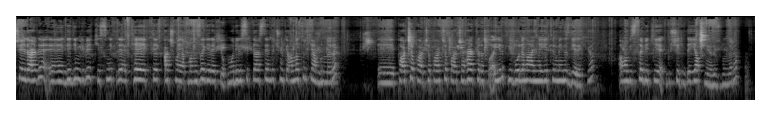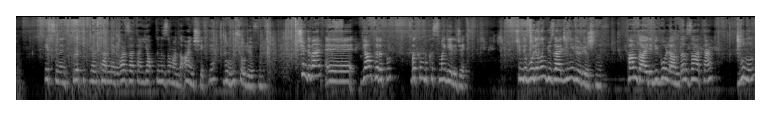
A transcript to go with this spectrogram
Şeylerde e, dediğim gibi kesinlikle tek tek açma yapmanıza gerek yok. Modelistik derslerinde çünkü anlatırken bunları e, parça parça parça parça her tarafı ayırıp bir volan haline getirmeniz gerekiyor. Ama biz tabii ki bu şekilde yapmıyoruz bunları. Hepsinin pratik yöntemleri var. Zaten yaptığınız zaman da aynı şekli bulmuş oluyorsunuz. Şimdi ben e, yan tarafım bakın bu kısma gelecek. Şimdi volanın güzelliğini görüyorsunuz. Tam daire bir volanda zaten bunun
